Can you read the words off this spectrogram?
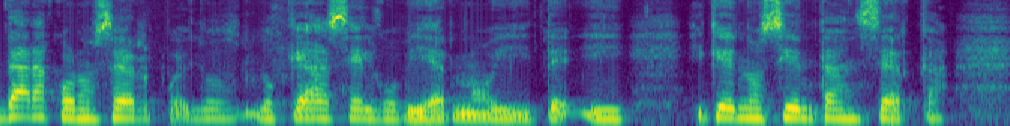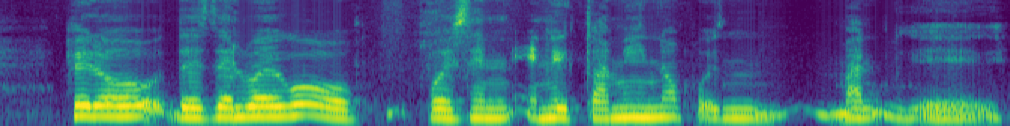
dar a conocer, pues, lo, lo que hace el gobierno y, te- y, y que nos sientan cerca. Pero desde luego, pues en, en el camino, pues man- eh,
